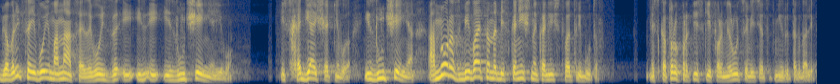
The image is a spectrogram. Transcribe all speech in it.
Говорится его эманации, о его из, из, из, излучении его, исходящее от него, излучение. Оно разбивается на бесконечное количество атрибутов из которых практически формируется весь этот мир и так далее.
